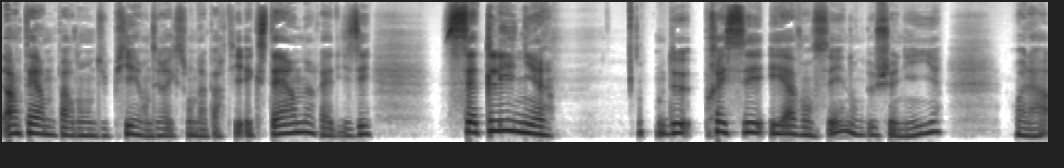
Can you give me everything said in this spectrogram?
interne du pied en direction de la partie externe. Réaliser cette ligne de presser et avancer, donc de chenille. Voilà,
